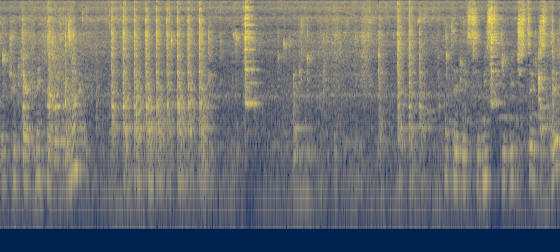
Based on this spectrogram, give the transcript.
Ve çökertme patatesi mis gibi çıtır çıtır.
